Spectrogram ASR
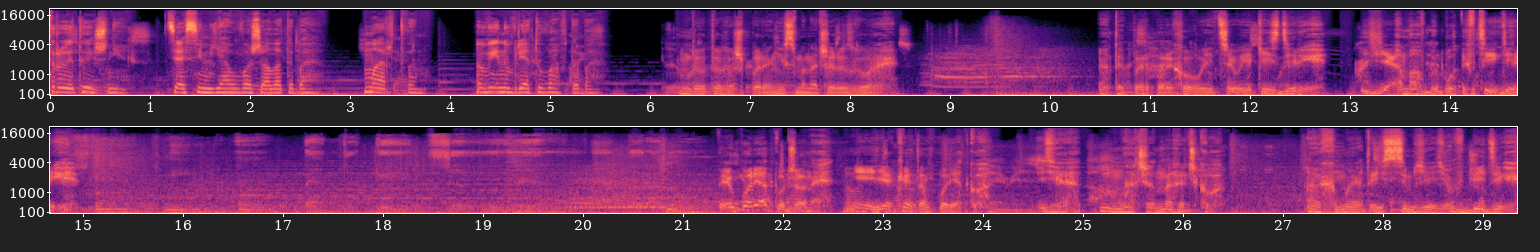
Три тижні ця сім'я вважала тебе мертвим. Він врятував тебе. До того ж переніс мене через гори. А тепер переховується у якійсь дірі. Я мав би бути в тій дірі. Ти в порядку, Джоне? Ні, яке там в порядку? Я наче на гачку. Ахмед із сім'єю в біді.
